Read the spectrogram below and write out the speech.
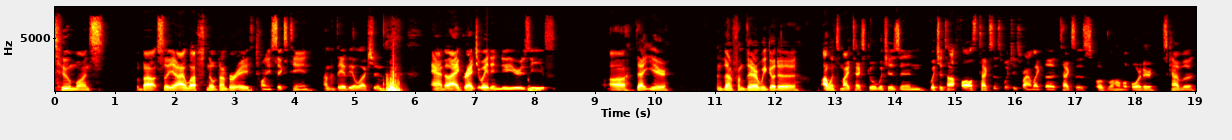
two months. About so yeah, I left November eighth, twenty sixteen, on the day of the election, and uh, I graduated New Year's. Eve uh, that year, and then from there we go to I went to my tech school, which is in Wichita Falls, Texas, which is around like the Texas Oklahoma border. It's kind of a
